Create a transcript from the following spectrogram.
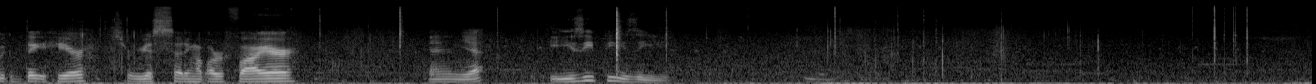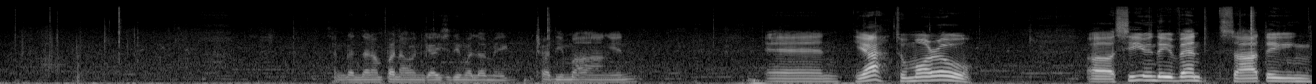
Quick update here. So we're just setting up our fire. And yeah, easy peasy. Ang ganda ng panahon guys, di malamig, tsaka di mahangin. And yeah, tomorrow, uh, see you in the event sa ating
